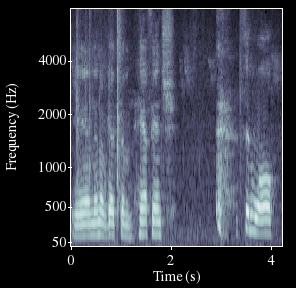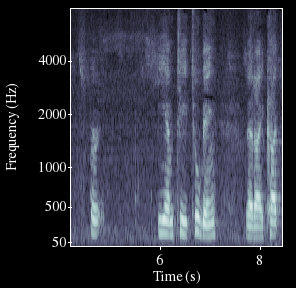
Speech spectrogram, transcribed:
And then I've got some half inch thin wall or EMT tubing that I cut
